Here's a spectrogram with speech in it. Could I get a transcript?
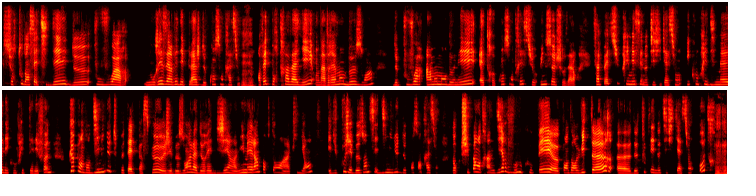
surtout dans cette idée de pouvoir nous réserver des plages de concentration. Mmh en fait, pour travailler, on a vraiment besoin de pouvoir à un moment donné être concentré sur une seule chose. Alors, ça peut être supprimer ces notifications, y compris d'email, y compris de téléphone, que pendant 10 minutes peut-être, parce que j'ai besoin là de rédiger un email important à un client. Et du coup, j'ai besoin de ces 10 minutes de concentration. Donc, je suis pas en train de dire vous vous coupez pendant 8 heures de toutes les notifications autres, mmh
